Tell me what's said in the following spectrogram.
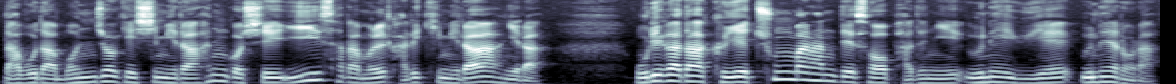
나보다 먼저 계심이라 한 것이 이 사람을 가리킴이라 하니라. 우리가 다 그의 충만한 데서 받으니 은혜 위에 은혜로라.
